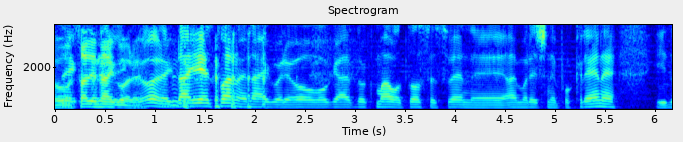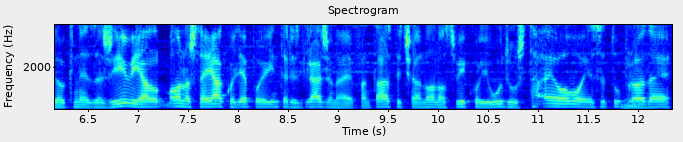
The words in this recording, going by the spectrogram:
Ovo sad je najgore. korak. Da, je, stvarno je najgore ovoga, dok malo to se sve ne, ajmo reći, ne pokrene i dok ne zaživi, ali ono što je jako lijepo je interes građana je fantastičan, ono svi koji uđu, šta je ovo, je se Mm. tu prodaje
